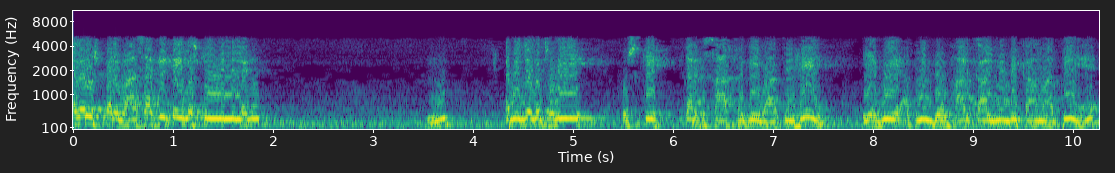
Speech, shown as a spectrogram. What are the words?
अगर उस परिभाषा की कई वस्तुएँ मिलने लगे? अभी देखो थोड़ी उसकी तर्क शास्त्र की बातें हैं ये भी अपने व्यवहार काल में भी काम आती हैं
